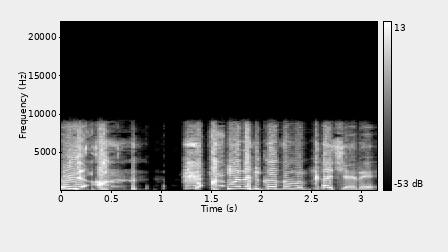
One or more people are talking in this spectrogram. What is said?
Öl Amına kodumun kaşarı.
